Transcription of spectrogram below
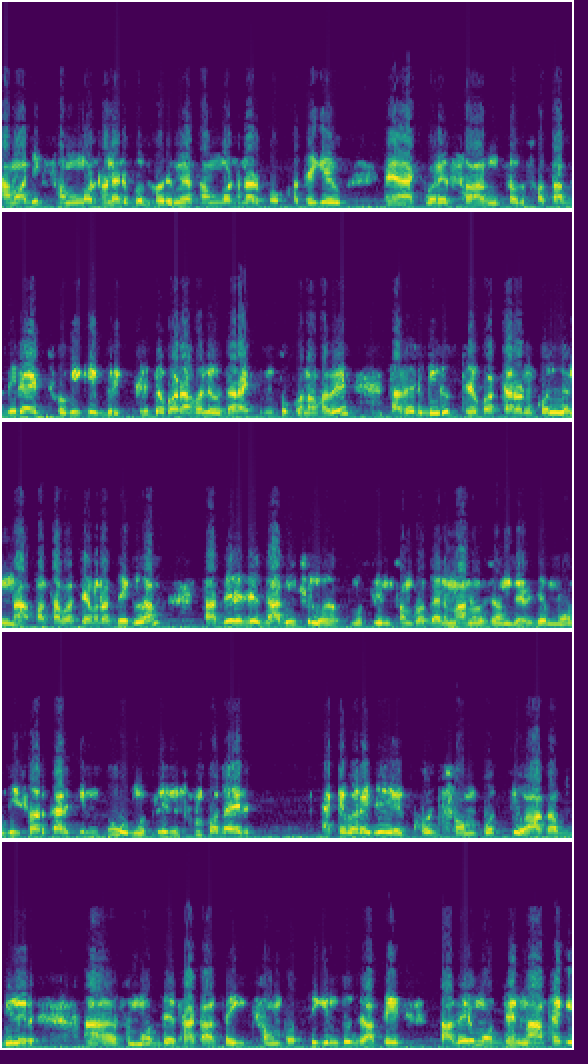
সামাজিক সংগঠনের ধর্মীয় সংগঠনের পক্ষ থেকেও একেবারে সাংসদ শতাব্দী রায়ের ছবিকে বিকৃত করা হলেও তারা কিন্তু কোনোভাবে তাদের বিরুদ্ধে প্রচারণ করলেন না। পাশাপাশি আমরা দেখলাম, তাদের যে দাবি ছিল মুসলিম সম্প্রদায়ের মানুষজনদের, যে মোদী সরকার কিন্তু মুসলিম সম্প্রদায়ের একেবারে যে খোদ সম্পত্তি ওয়াকফ বিলের মধ্যে থাকা, সেই সম্পত্তি কিন্তু যাতে তাদের মধ্যে না থাকে,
